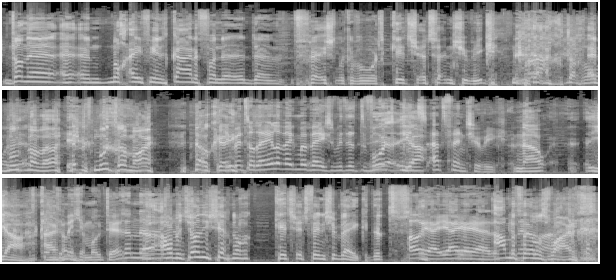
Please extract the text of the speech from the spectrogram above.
Dan eh, eh, eh, nog even in het kader van de, de vreselijke woord Kids Adventure Week. Prachtig woord, Het moet hè? maar wel. Het moet wel maar. Oké. Je bent al de hele week mee bezig met het woord Kids ja. Adventure Week. Nou, ja. Klinkt een eigenlijk. beetje modern. Albert die zegt nog Kids Adventure Week. Dat, Oh ja, ja, ja. ja aanbevelenswaardig.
